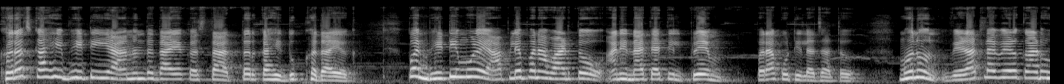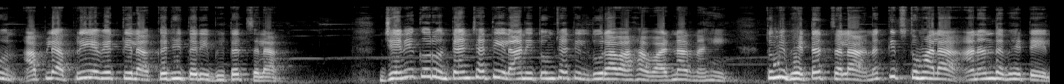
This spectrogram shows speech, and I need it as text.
खरंच काही भेटी या आनंददायक असतात तर काही दुःखदायक. पण भेटीमुळे आपलेपणा वाढतो आणि नात्यातील प्रेम पराकोटीला जातं. म्हणून वेळातला वेळ काढून आपल्या प्रिय व्यक्तीला कधीतरी भेटत चला. जेणेकरून त्यांच्यातील आणि तुमच्यातील दुरावा हा वाढणार नाही. तुम्ही भेटत चला. नक्कीच तुम्हाला आनंद भेटेल.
